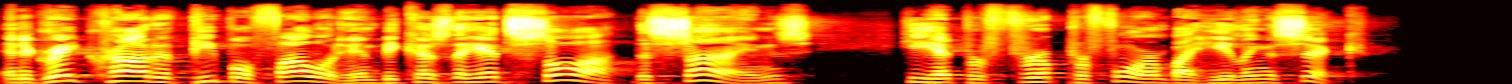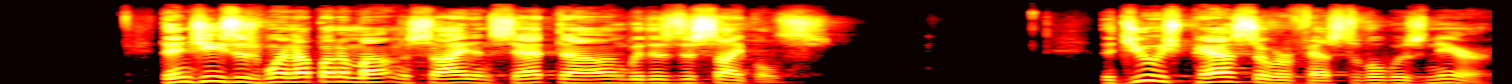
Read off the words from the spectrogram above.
And a great crowd of people followed him because they had saw the signs he had performed by healing the sick. Then Jesus went up on a mountainside and sat down with his disciples. The Jewish Passover festival was near.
